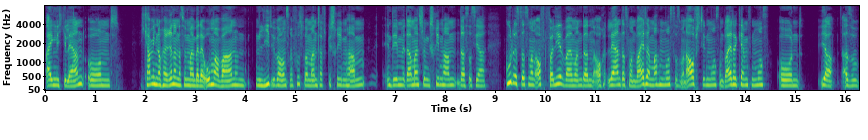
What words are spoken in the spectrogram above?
eigentlich gelernt. Und ich kann mich noch erinnern, dass wir mal bei der Oma waren und ein Lied über unsere Fußballmannschaft geschrieben haben, in dem wir damals schon geschrieben haben, dass es ja gut ist, dass man oft verliert, weil man dann auch lernt, dass man weitermachen muss, dass man aufstehen muss und weiterkämpfen muss. Und ja, also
